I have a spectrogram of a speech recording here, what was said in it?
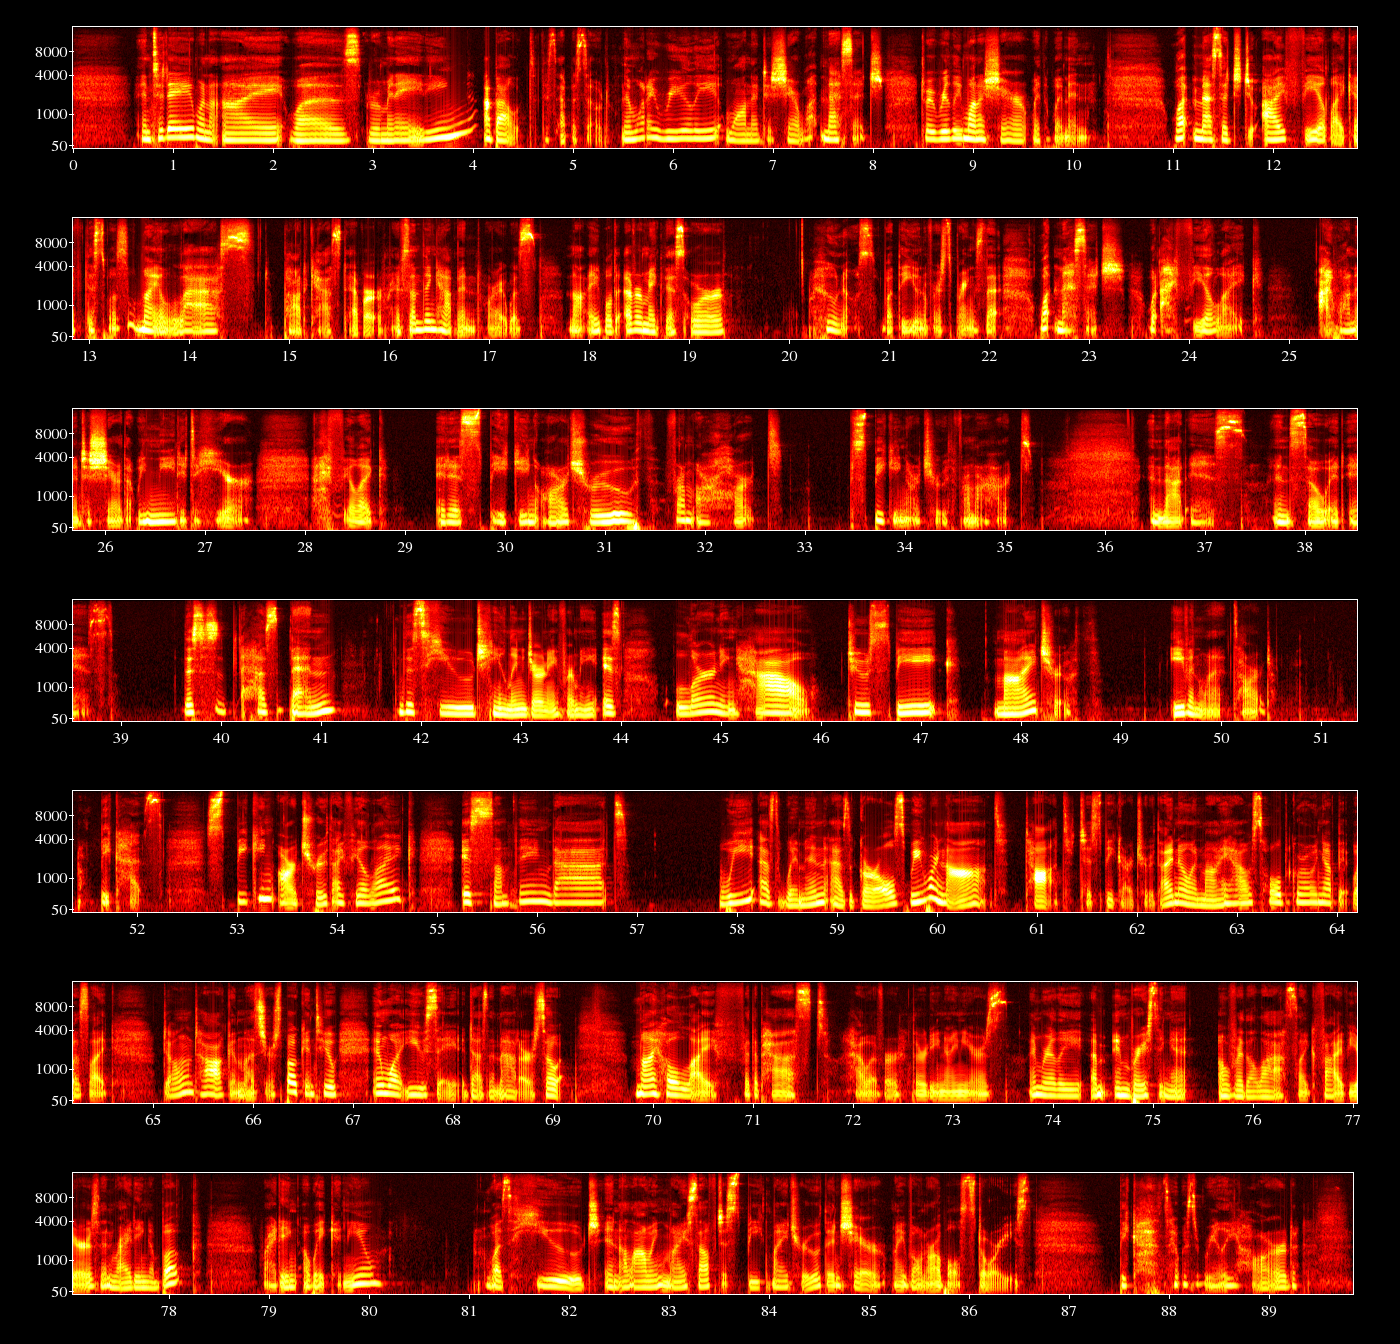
And today, when I was ruminating about this episode and what I really wanted to share, what message do I really want to share with women? What message do I feel like if this was my last podcast ever, if something happened where I was not able to ever make this, or who knows what the universe brings, that what message would I feel like I wanted to share that we needed to hear? And I feel like it is speaking our truth from our heart, speaking our truth from our heart. And that is, and so it is this has been this huge healing journey for me is learning how to speak my truth even when it's hard. Because speaking our truth i feel like is something that we as women as girls we were not taught to speak our truth. I know in my household growing up it was like don't talk unless you're spoken to and what you say it doesn't matter. So my whole life for the past, however, 39 years. I'm really um, embracing it over the last like five years and writing a book, writing Awaken You was huge in allowing myself to speak my truth and share my vulnerable stories because it was really hard.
